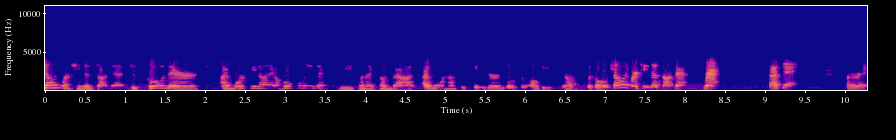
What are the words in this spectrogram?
ShellyMartinez.net. Just go there. I'm working on it. Hopefully next week when I come back, I won't have to sit here and go through all these. You know, like, oh, ShellyMartinez.net. That's it. All right.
